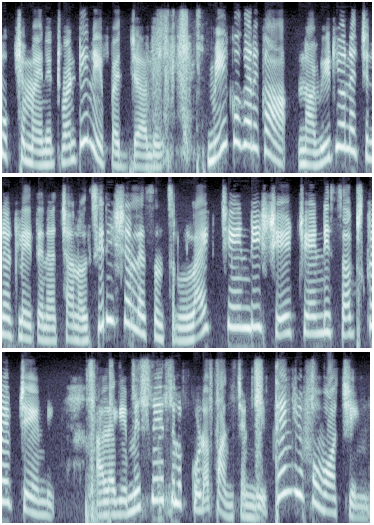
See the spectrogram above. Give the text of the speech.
ముఖ్యమైనటువంటి నేపథ్యాలు. మీకు గనక నా వీడియో నచ్చినట్లయితే నా ఛానల్ సిరీషియల్ లెసన్స్ లైక్ చేయండి షేర్ చేయండి సబ్స్క్రైబ్ చేయండి. అలాగే మీ స్నేహితులకు కూడా పంచండి. థ్యాంక్ యూ ఫర్ వాచింగ్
